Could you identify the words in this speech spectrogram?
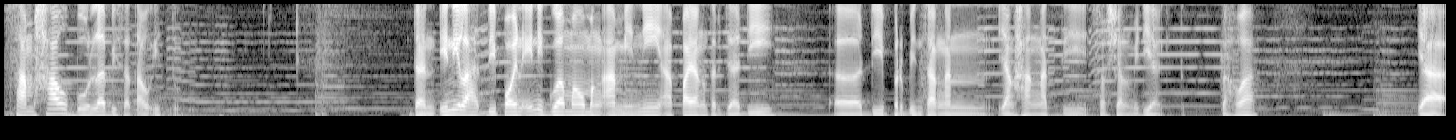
somehow bola bisa tahu itu. Dan inilah di poin ini gue mau mengamini apa yang terjadi uh, di perbincangan yang hangat di sosial media gitu. Bahwa ya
